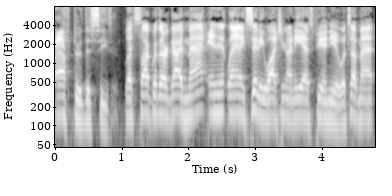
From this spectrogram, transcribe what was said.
after this season. Let's talk with our guy Matt in Atlantic City, watching on ESPNU. What's up, Matt?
